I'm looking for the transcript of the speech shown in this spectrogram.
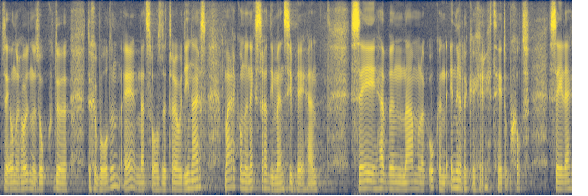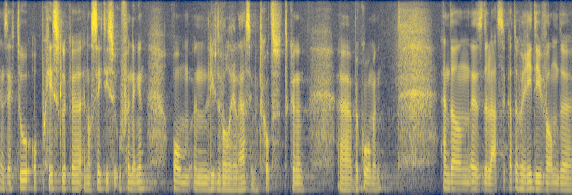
zij onderhouden, dus ook de, de geboden, hè, net zoals de trouwe dienaars. Maar er komt een extra dimensie bij hen. Zij hebben namelijk ook een innerlijke gerichtheid op God. Zij leggen zich toe op geestelijke en ascetische oefeningen om een liefdevolle relatie met God te kunnen uh, bekomen. En dan is de laatste categorie die van de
